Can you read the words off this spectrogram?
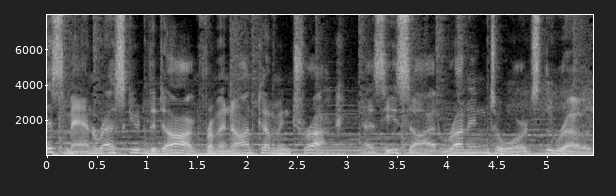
This man rescued the dog from an oncoming truck as he saw it running towards the road.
